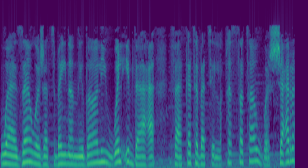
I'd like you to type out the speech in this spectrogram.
وزاوجت بين النضال والإبداع فكتبت القصة والشعر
